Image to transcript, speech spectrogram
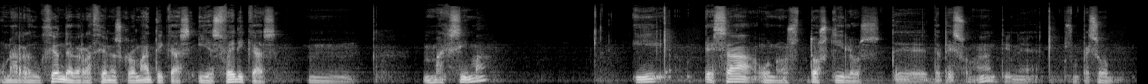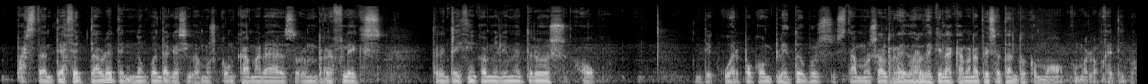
una reducción de aberraciones cromáticas y esféricas mm, máxima y pesa unos 2 kilos de, peso. ¿eh? Tiene un peso bastante aceptable teniendo en cuenta que si vamos con cámaras reflex 35 milímetros o de cuerpo completo, pues estamos alrededor de que la cámara pesa tanto como, el objetivo.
